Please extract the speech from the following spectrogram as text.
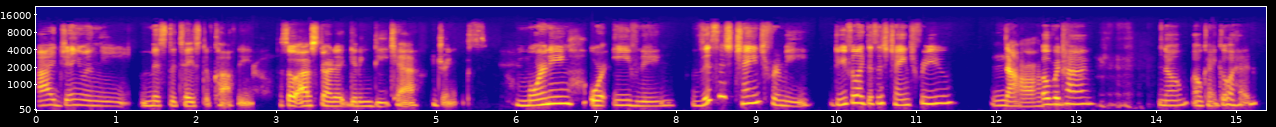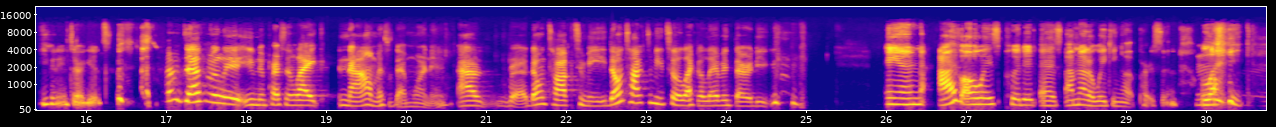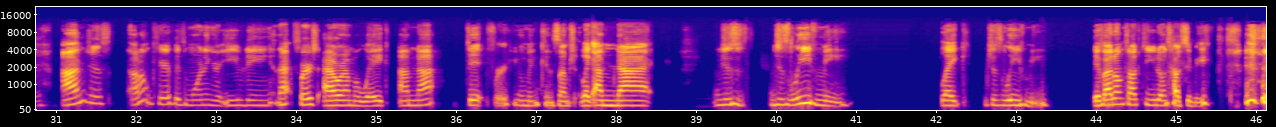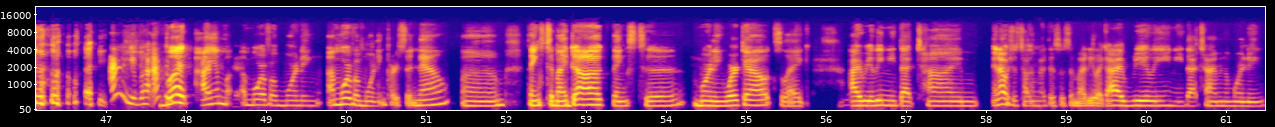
I genuinely miss the taste of coffee, so I've started getting decaf drinks. Morning or evening? This has changed for me. Do you feel like this has changed for you Nah, over time? No. Okay, go ahead. You can answer, I guess. I'm definitely an evening person. Like, nah, I don't mess with that morning. I bruh, don't talk to me. Don't talk to me till like eleven thirty. And I've always put it as I'm not a waking up person. Like mm-hmm. I'm just I don't care if it's morning or evening. That first hour I'm awake, I'm not fit for human consumption. Like I'm not just just leave me. Like just leave me. If I don't talk to you, don't talk to me. Like, I don't give. I but I am a more of a morning I'm more of a morning person now. Um thanks to my dog, thanks to morning workouts like I really need that time and I was just talking about this with somebody like I really need that time in the morning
